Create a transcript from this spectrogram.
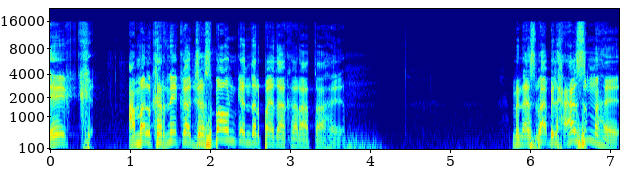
एक अमल करने का जज्बा उनके अंदर पैदा कराता है। मिन असबाबिल हज़म है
